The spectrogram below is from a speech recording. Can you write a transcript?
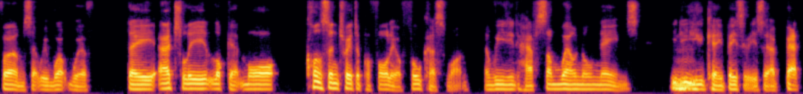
firms that we work with, they actually look at more concentrated portfolio, focused one, and we need to have some well-known names in mm-hmm. the UK. Basically, it's a bet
